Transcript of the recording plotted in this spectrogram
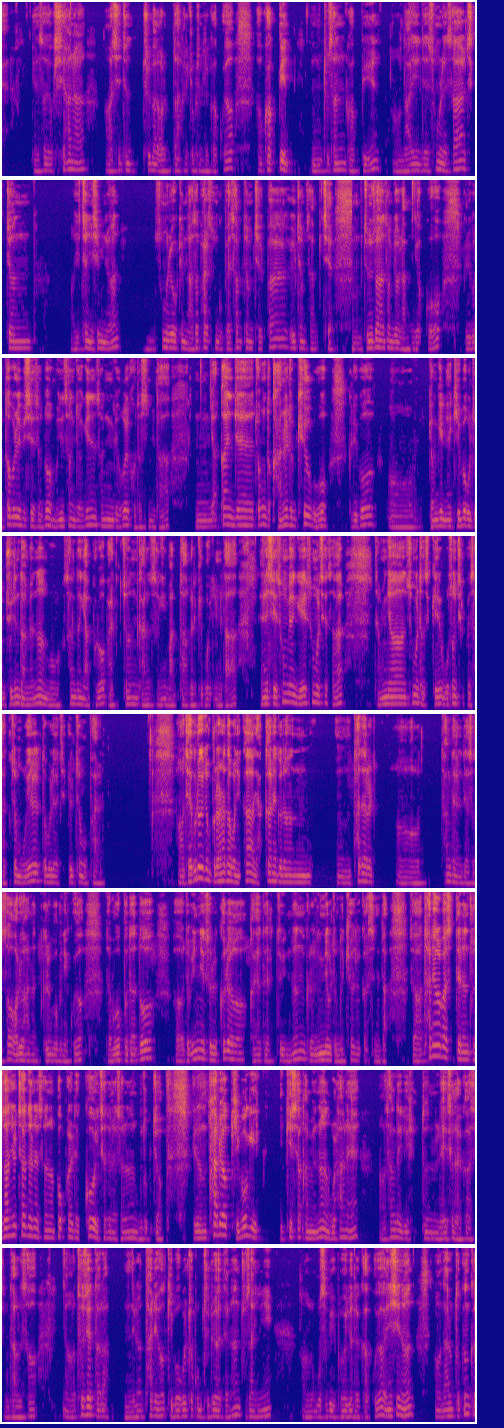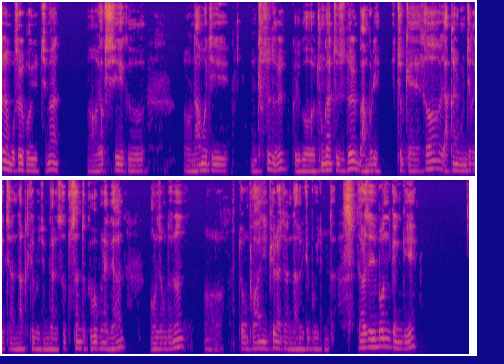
그래서 역시 하나 아, 시즌 출발 어렵다 그렇게 보시면 될 것 같고요. 어, 곽빈, 음, 두산 곽빈, 어, 나이 이제 24살, 직전 어, 2022년 27게임 나와서 8승 9패 3.78, 1.37 음, 준수한 성적을 남겼고 그리고 WBC에서도 뭐 인상적인 성적을 거뒀습니다. 음, 약간 이제 조금 더 간을 좀 키우고 그리고 어, 경기 내 기복을 좀 줄인다면은 뭐 상당히 앞으로 발전 가능성이 많다 그렇게 보입니다. NC 송명기 23살 작년 25게임 5승 7패 4.51 WH 1.58 어, 제구력이 좀 불안하다 보니까 약간의 그런 음, 타자를 어, 상대하는 데 있어서 어려워하는 그런 부분이 있고요. 자, 무엇보다도 어, 좀 이닝수를 끌어가야 될 수 있는 그런 능력을 좀 더 키워야 될 것 같습니다. 자, 타력을 봤을 때는 두산 1차전에서는 폭발됐고 2차전에서는 무득점. 이런 타력 기복이 있기 시작하면은 올 한해 어, 상당히 좀 힘든 레이스가 될 것 같습니다. 그래서 어, 투수에 따라 음, 이런 타력 기복을 조금 줄여야 되는 두산이 어, 모습이 보여줘야 될 것 같고요. NC는 어, 나름 또 끈끈한 모습을 보여줬지만 어, 역시 그 어, 나머지 투수들 그리고 중간 투수들 마무리 이쪽에서 약간의 문제가 있지 않나 그렇게 보여집니다. 그래서 두산도 그 부분에 대한 어느 정도는 어, 조금 보완이 필요하지 않나 그렇게 보여집니다. 자, 그래서 이번 경기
